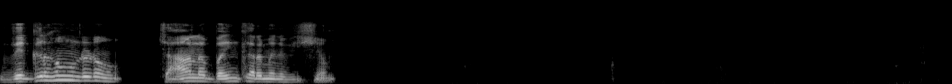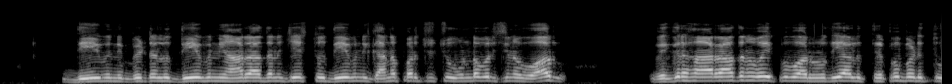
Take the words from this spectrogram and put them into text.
విగ్రహం ఉండడం చాలా భయంకరమైన విషయం. దేవుని బిడ్డలు దేవుని ఆరాధన చేస్తూ దేవుని గణపరచుచూ ఉండవలసిన వారు విగ్రహ ఆరాధన వైపు వారు హృదయాలు త్రిప్పబడుతూ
